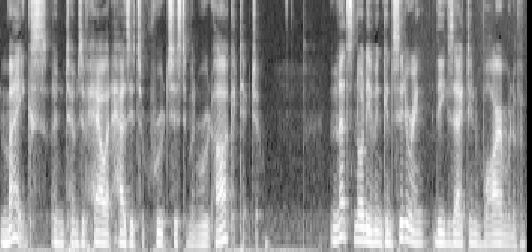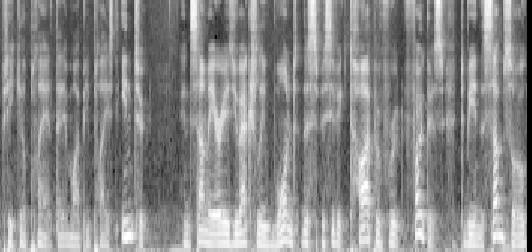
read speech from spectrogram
makes in terms of how it has its root system and root architecture. And that's not even considering the exact environment of a particular plant that it might be placed into. In some areas, you actually want the specific type of root focus to be in the subsoil,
